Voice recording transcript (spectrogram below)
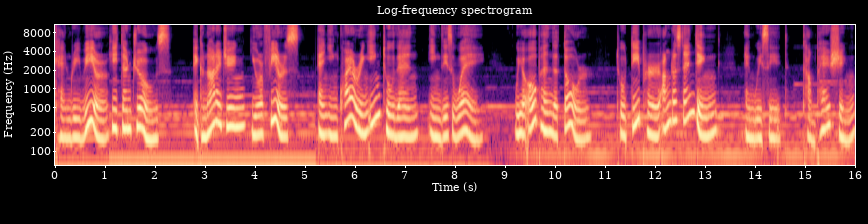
can reveal hidden jewels. Acknowledging your fears and inquiring into them in this way will open the door to deeper understanding and with it compassion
